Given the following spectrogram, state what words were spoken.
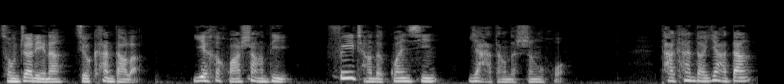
从这里呢，就看到了耶和华上帝非常的关心亚当的生活。他看到亚当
